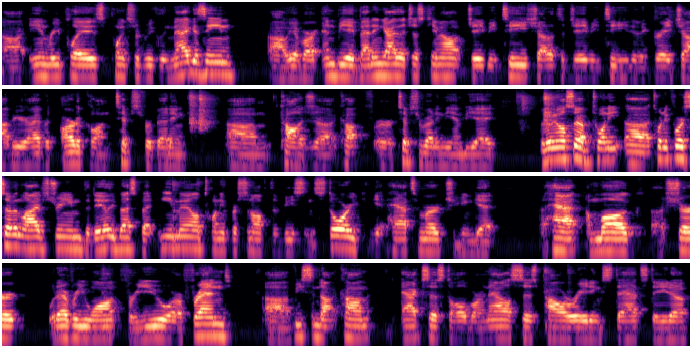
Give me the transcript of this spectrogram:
uh, and replays. Points Weekly magazine. Uh, we have our NBA betting guy that just came out, JVT. Shout out to JVT. He did a great job here. I have an article on tips for betting um, college uh, or tips for betting the NBA. But we also have 20 uh, 24/7 live stream, the daily best bet email, 20% off the VSiN store. You can get hats merch. You can get a hat, a mug, a shirt, whatever you want for you or a friend uh, VSiN.com, access to all of our analysis, power rating, stats, data,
